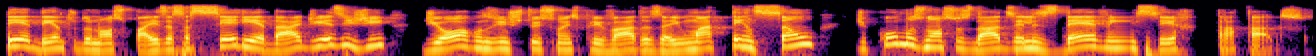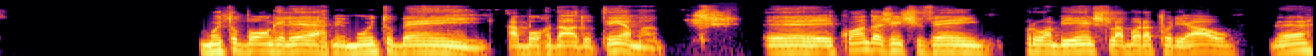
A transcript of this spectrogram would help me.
ter dentro do nosso país essa seriedade e exigir de órgãos e instituições privadas aí uma atenção de como os nossos dados eles devem ser tratados. Muito bom, Guilherme, muito bem abordado o tema. É, e quando a gente vem para o ambiente laboratorial, né?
